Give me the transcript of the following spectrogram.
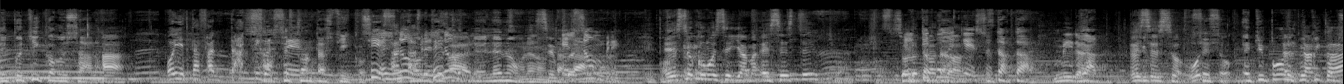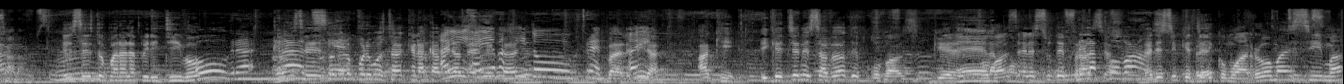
Les petits comme ça. Là. Ah, Oye, está fantástico Ça, c'est este. fantastique. Sí, El nombre, el Le, nombre. le- le nom, le nom. C'est tartare. El nombre. ¿Esto cómo se llama? ¿Es este? Solo El tipo de tartare. queso. C'est tartare. Mira, Regarde. es eso. Uy. C'est ça. Et tu prends le El petit comme ça, tartare là. es esto para el aperitivo. Oh, gra ¿Dónde, se- gracias. dónde lo podemos mostrar que la cámara Ahí, ahí abajito, Fred. Vale, ahí. mira, aquí. Y que tiene sabor de Provence, que Eh, la Provence Provence. es el sur de la Francia. Provence. Es decir, que tiene como aroma encima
